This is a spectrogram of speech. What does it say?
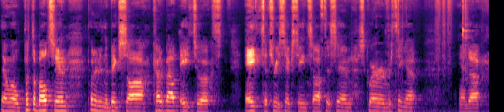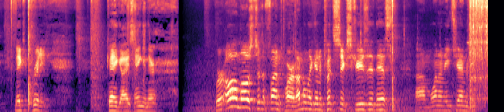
then we'll put the bolts in, put it in the big saw, cut about eight to a eighth to three sixteenths off this end, square everything up, and uh, make it pretty. Okay, guys, hang in there. We're almost to the fun part. I'm only going to put six screws in this, um, one on each end of each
